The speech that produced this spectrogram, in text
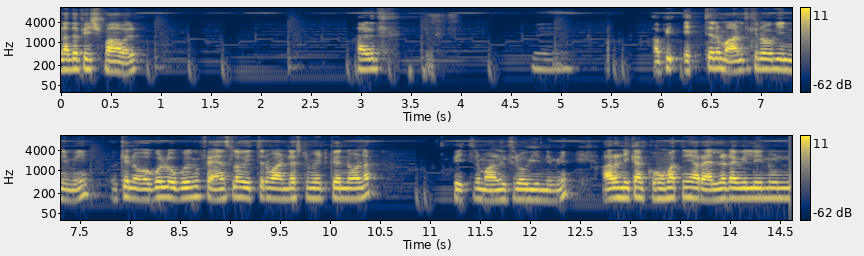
නද ෆිශ්මාවල් හරි අපි එච්චර මානතික රෝගින් නෙමේ. එක නොගොල් ඔගුල ෆෑන්ස්ල විච්චර මන්ඩස්ටමට් කරනවන පෙච්චර මානක රෝගින් නෙමේ. අර නිකන් කොහොමත්නය රැල්ලට විල්ලි උන්න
